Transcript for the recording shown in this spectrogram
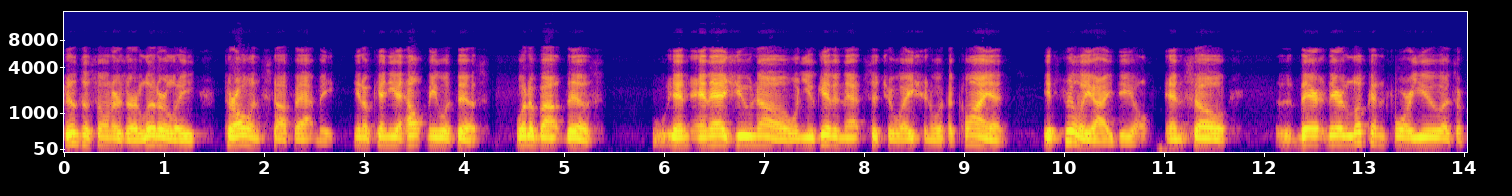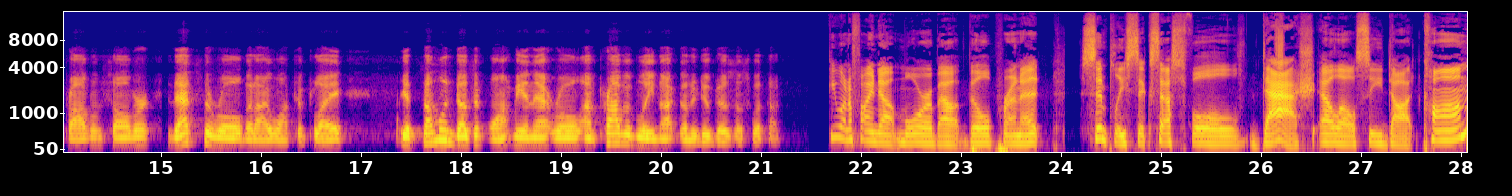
business owners are literally throwing stuff at me. You know, can you help me with this? What about this? And, and as you know, when you get in that situation with a client, it's really ideal. And so they're they're looking for you as a problem solver. That's the role that I want to play. If someone doesn't want me in that role, I'm probably not going to do business with them. If you want to find out more about Bill Prennett, simply successful-llc.com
